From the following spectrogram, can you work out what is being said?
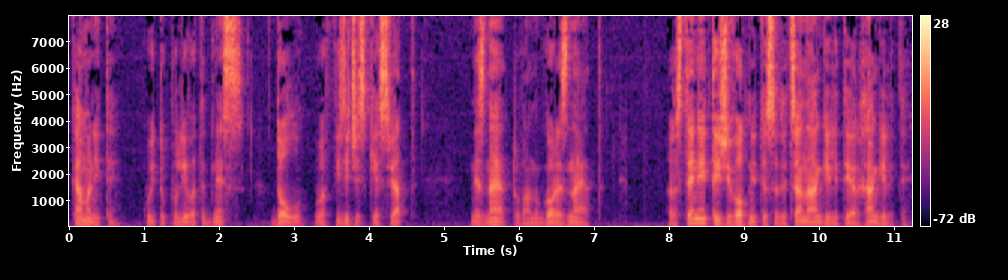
Камъните, които поливате днес, долу, в физическия свят, не знаят това, но горе знаят. Растенията и животните са деца на ангелите и архангелите,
